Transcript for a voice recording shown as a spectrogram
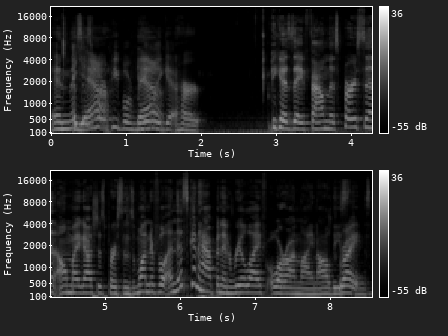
And this Yeah, is where people really yeah. get hurt because they found this person. Oh my gosh, this person's wonderful. And this can happen in real life or online, all these Right. things.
